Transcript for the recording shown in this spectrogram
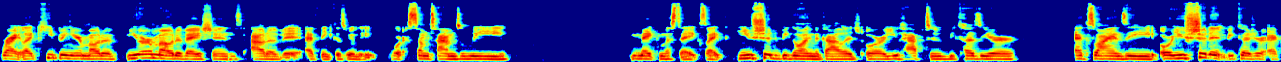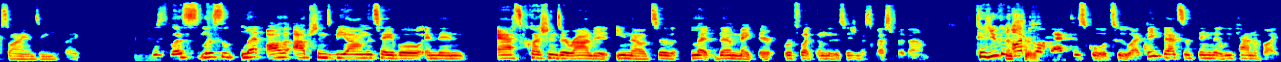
right, like keeping your motive, your motivations out of it, I think is really where sometimes we make mistakes. Like you should be going to college, or you have to because you're X, Y, and Z, or you shouldn't because you're X, Y, and Z. Like mm-hmm. just let's let's let all the options be on the table, and then ask questions around it. You know, to let them make their reflect on the decision that's best for them because you can always go back to school too. I think that's the thing that we kind of like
